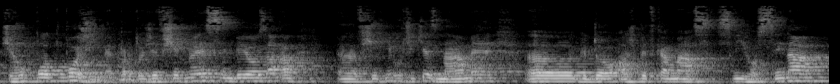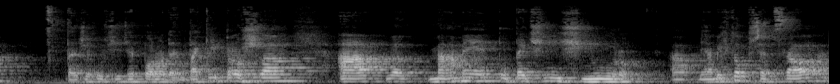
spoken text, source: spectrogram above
že ho podpoříme, protože všechno je symbioza a Eh, všichni určitě známe, eh, kdo Alžbětka má svého syna, takže určitě porodem taky prošla a eh, máme pupeční šňůru. A já bych to přepsal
